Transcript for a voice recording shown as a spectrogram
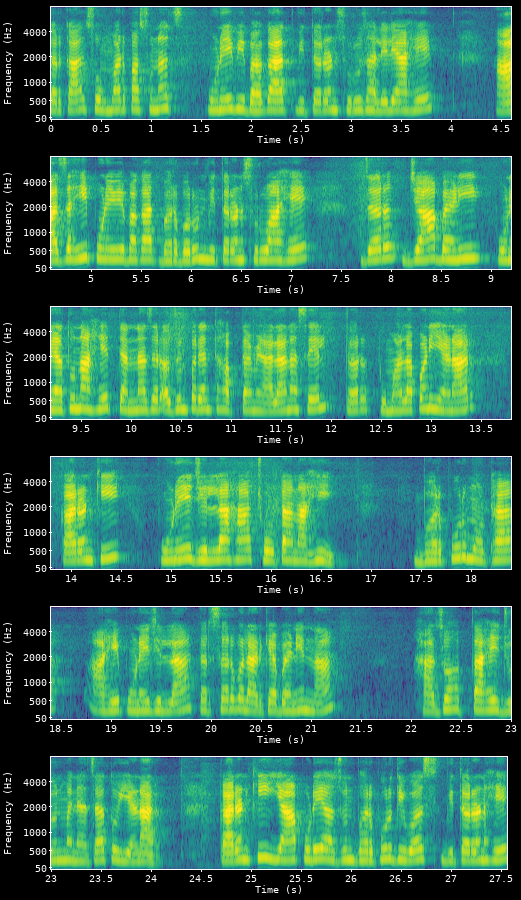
तर काल सोमवारपासूनच पुणे विभागात वितरण सुरू झालेले आहे. आजही पुणे विभागात भरभरून वितरण सुरू आहे. जर ज्या बहिणी पुण्यातून आहेत त्यांना जर अजूनपर्यंत हप्ता मिळाला नसेल तर तुम्हाला पण येणार कारण की पुणे जिल्हा हा छोटा नाही. भरपूर मोठा आहे पुणे जिल्हा तर सर्व लाडक्या बहिणींना हा जो हप्ता आहे जून महिन्याचा तो येणार. कारण की यापुढे अजून भरपूर दिवस वितरण हे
